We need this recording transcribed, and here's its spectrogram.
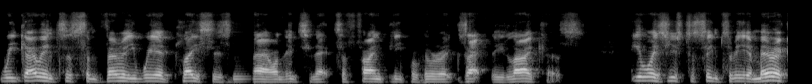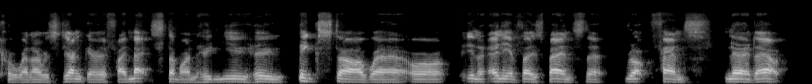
we go into some very weird places now on the internet to find people who are exactly like us. It always used to seem to me a miracle when I was younger if I met someone who knew who Big Star were or you know any of those bands that rock fans nerd out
